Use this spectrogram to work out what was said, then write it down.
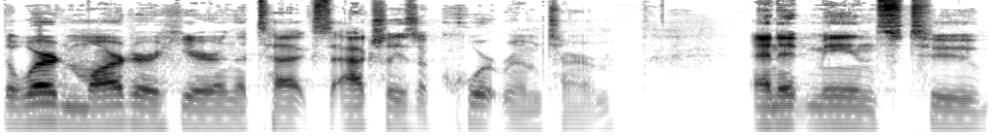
The word martyr here in the text actually is a courtroom term, and it means to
